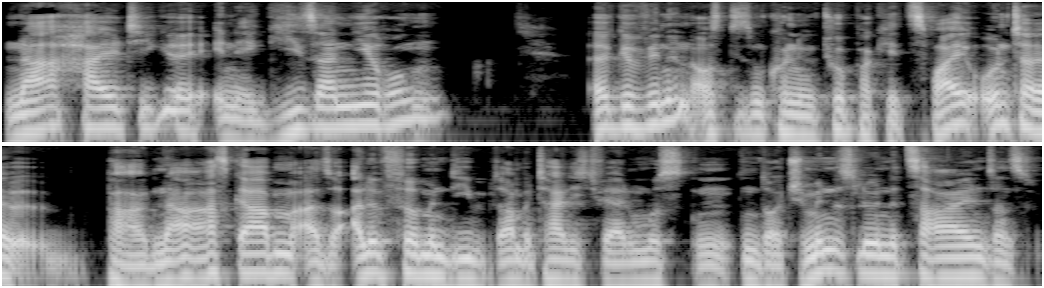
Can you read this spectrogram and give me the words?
nachhaltige Energiesanierung äh, gewinnen aus diesem Konjunkturpaket 2 unter ein paar Maßgaben. Also alle Firmen, die daran beteiligt werden, mussten deutsche Mindestlöhne zahlen, sonst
